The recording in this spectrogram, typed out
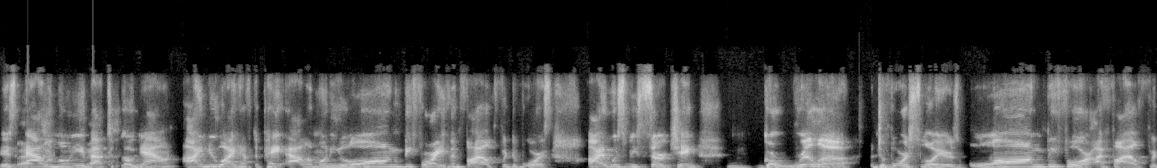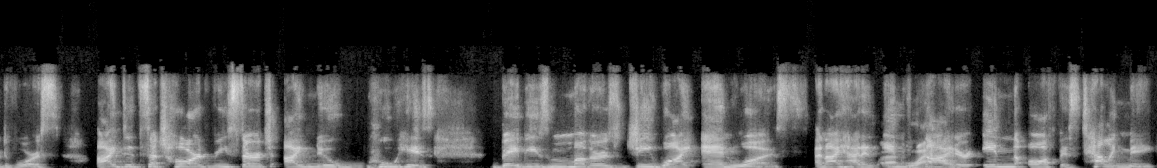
There's Facts. alimony about to go down. I knew I'd have to pay alimony long before I even filed for divorce. I was researching guerrilla divorce lawyers long before I filed for divorce. I did such hard research. I knew who his baby's mother's GYN was. And I had an Wow. Wow. insider in the office telling me,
